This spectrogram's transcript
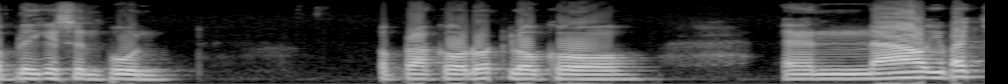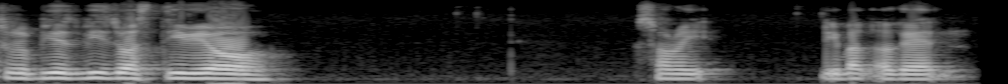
application pool umbraco.local and now you back to the Visual Studio. Sorry debug again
